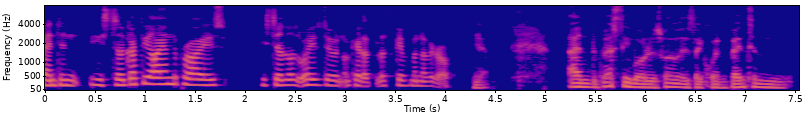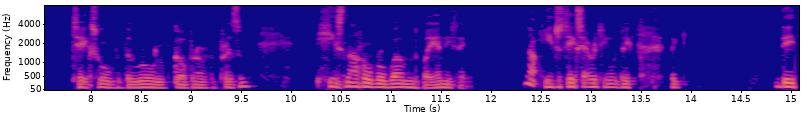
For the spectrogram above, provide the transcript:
Benton, he's still got the eye on the prize. He still knows what he's doing. Okay, let, let's give him another go. Yeah. And the best thing about it as well is like when Benton takes over the role of governor of the prison, he's not overwhelmed by anything. No. He just takes everything with like like they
